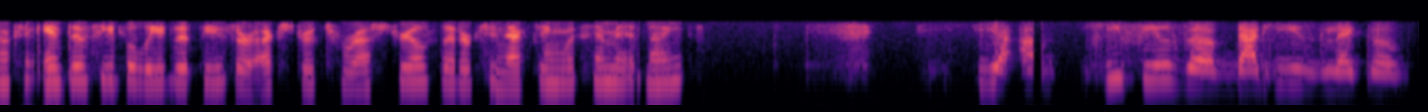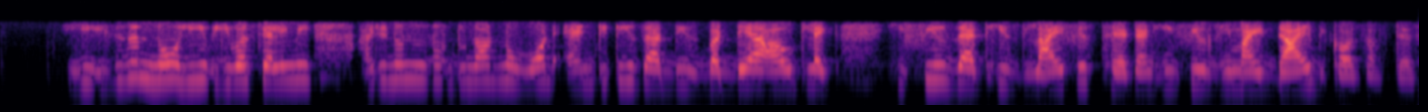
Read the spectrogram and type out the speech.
Okay. And does he believe that these are extraterrestrials that are connecting with him at night? Yeah, um, he feels uh, that he is like uh, he, he doesn't know. He he was telling me I do not know, do not know what entities are these, but they are out. Like he feels that his life is threatened. He feels he might die because of this.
